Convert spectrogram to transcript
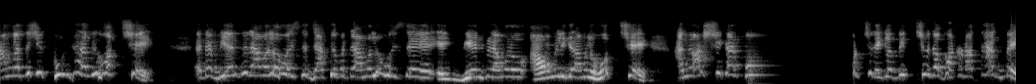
বাংলাদেশে খুন খারাপি হচ্ছে। এটা বিএনপির আমলে হয়েছে জাতীয় পার্টির আমলে হয়েছে এই বিএনপির আমলে আওয়ামী লীগের আমলে হচ্ছে। আমি অস্বীকার করছি না, এগুলো বিচ্ছিন্ন ঘটনা থাকবে।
